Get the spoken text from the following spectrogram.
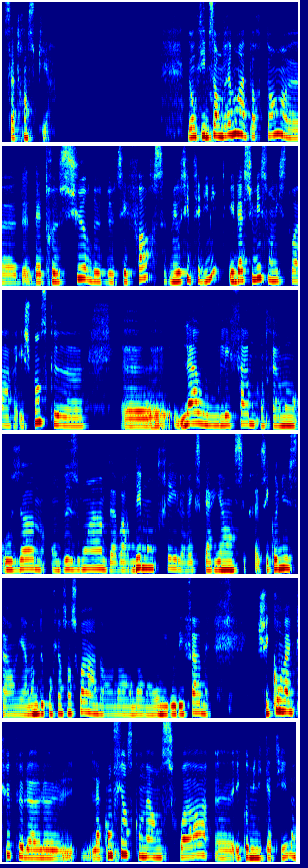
ça transpire. Donc, il me semble vraiment important euh, d'être sûr de, ses forces, mais aussi de ses limites, et d'assumer son histoire. Et je pense que euh, là où les femmes, contrairement aux hommes, ont besoin d'avoir démontré leur expérience, c'est connu ça, on est un manque de confiance en soi hein, au niveau des femmes je suis convaincue que la confiance qu'on a en soi euh, est communicative.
